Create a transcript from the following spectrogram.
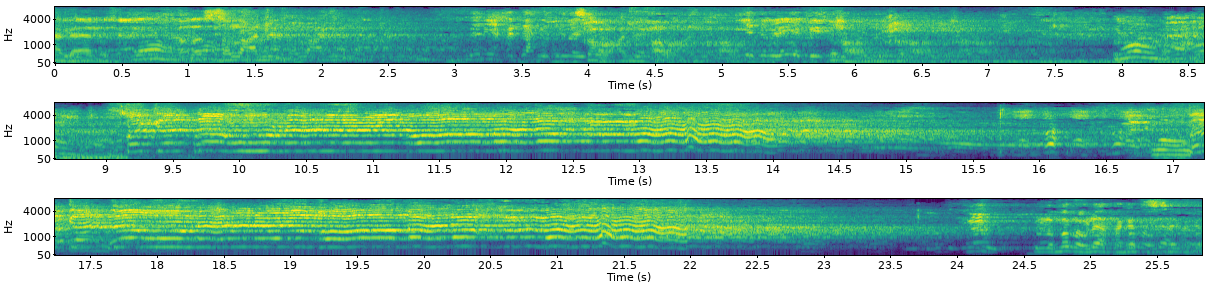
حاجه ابدا خلاص صلوا على النبي صلوا على النبي فكسونا العظام لحما فكسونا كل مره ولاقي حاجات السنه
